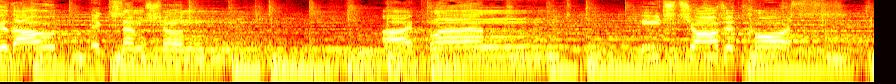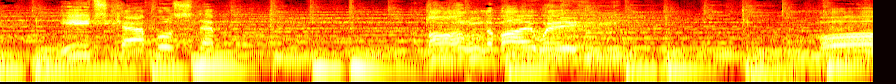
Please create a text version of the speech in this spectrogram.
without exemption. I planned each charted course, each careful step along the byway, and more,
